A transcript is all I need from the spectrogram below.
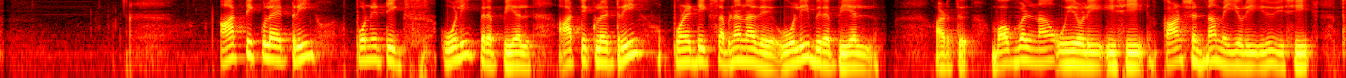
ஆர்டிகுலேட்ரி பொனிட்டிக்ஸ் ஒலி பிறப்பியல் ஆர்டிகுலேட்ரி பொனிட்டிக்ஸ் அப்படின்னா என்னது? ஒலி பிறப்பியல் அடுத்து வவ்வல்னா உயிரொலி ஈஸி கான்ஸ்டன்ட்னா மெய்யொலி இது ஈஸி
